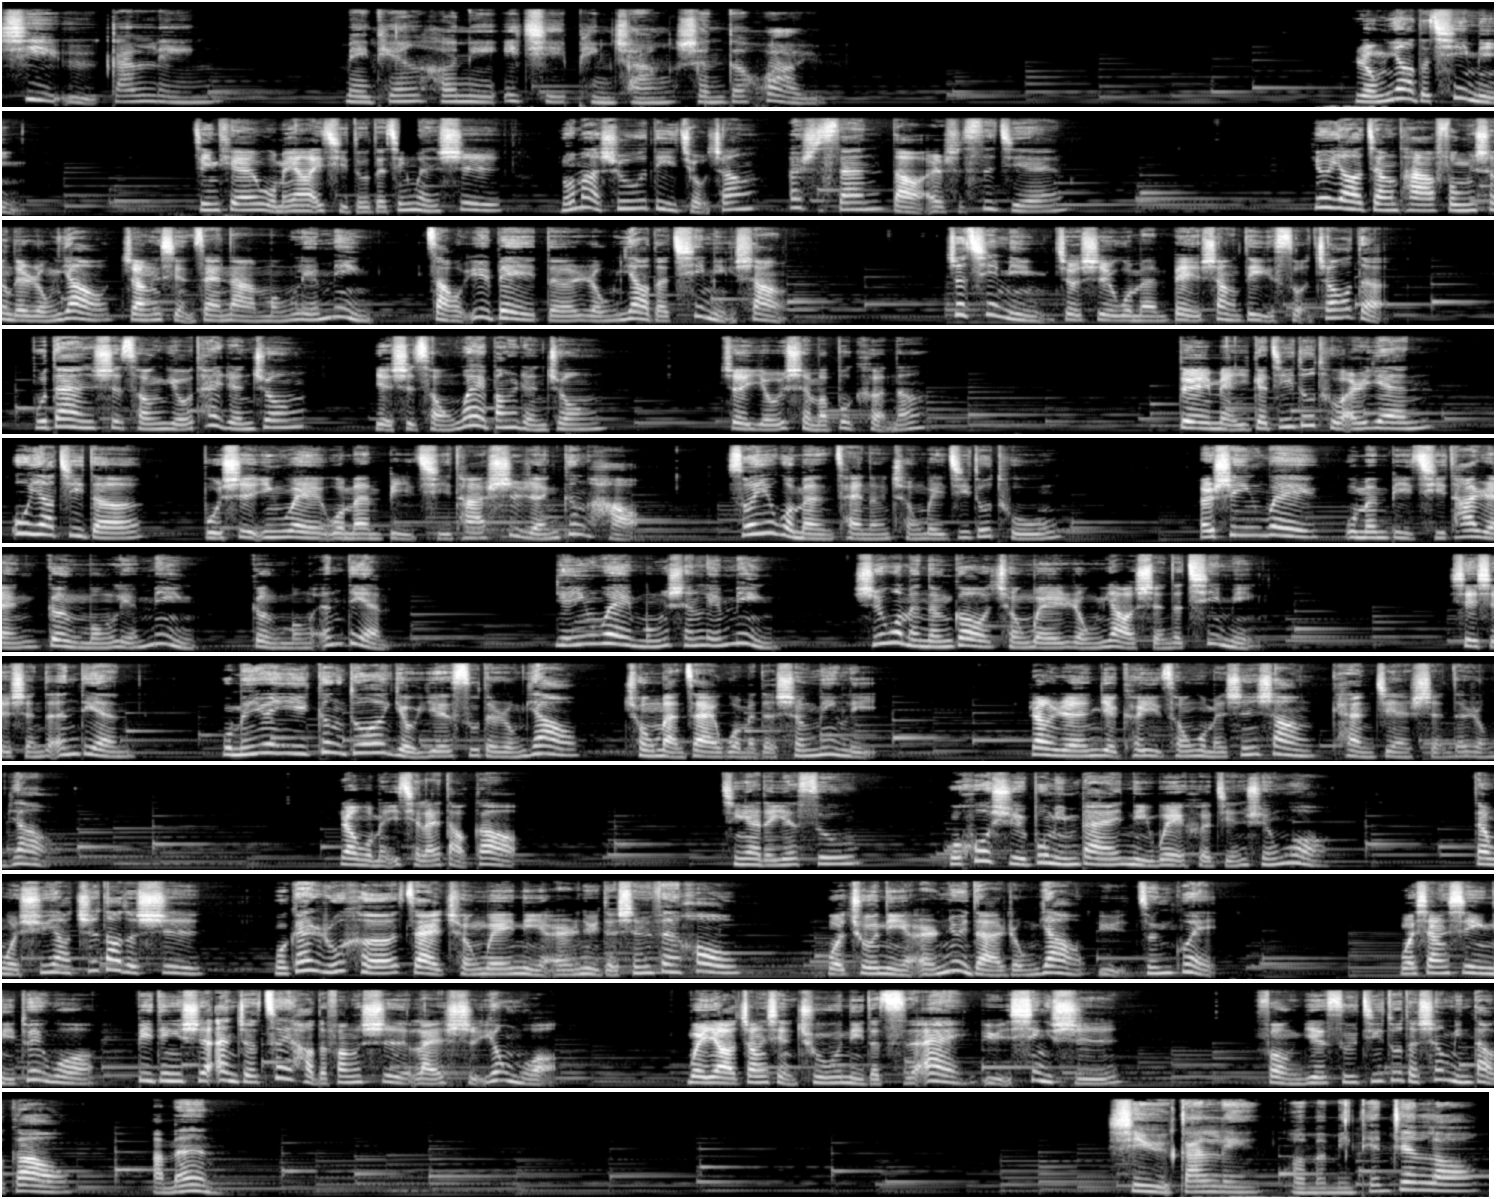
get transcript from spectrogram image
细雨甘霖，每天和你一起品尝神的话语。荣耀的器皿。今天我们要一起读的经文是《罗马书》第九章二十三到二十四节。又要将他丰盛的荣耀彰显在那蒙怜悯、早预备得荣耀的器皿上。这器皿就是我们被上帝所招的。不但是从犹太人中，也是从外邦人中，这有什么不可呢？对每一个基督徒而言，务要记得，不是因为我们比其他世人更好，所以我们才能成为基督徒，而是因为我们比其他人更蒙怜悯、更蒙恩典，也因为蒙神怜悯，使我们能够成为荣耀神的器皿。谢谢神的恩典，我们愿意更多有耶稣的荣耀充满在我们的生命里，让人也可以从我们身上看见神的荣耀。让我们一起来祷告，亲爱的耶稣，我或许不明白你为何拣选我，但我需要知道的是，我该如何在成为你儿女的身份后，活出你儿女的荣耀与尊贵。我相信你对我必定是按着最好的方式来使用我，为要彰显出你的慈爱与信实。奉耶稣基督的圣名祷告，阿门。细雨甘霖，我们明天见喽。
